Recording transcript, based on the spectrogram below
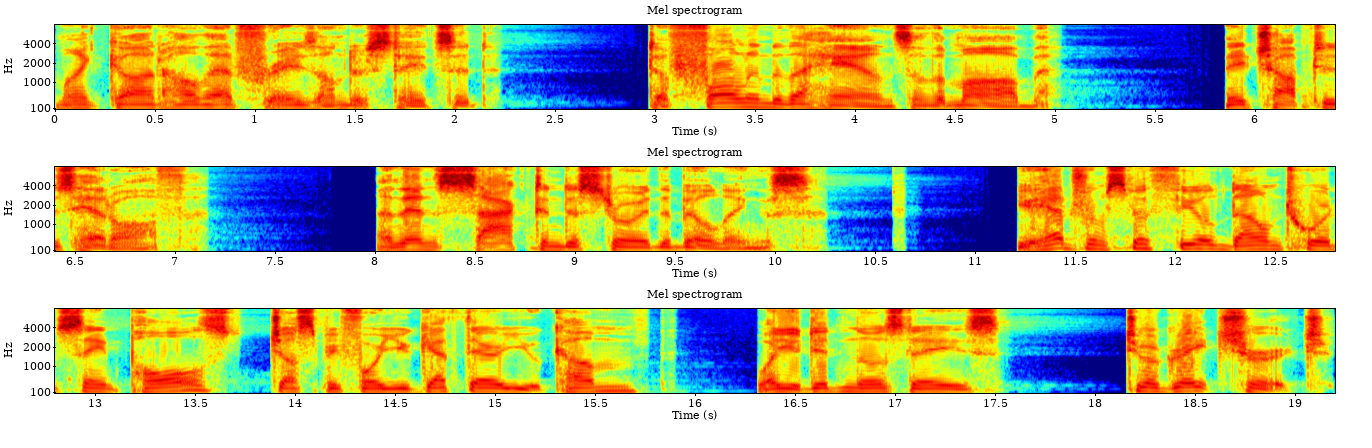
My God, how that phrase understates it. To fall into the hands of the mob they chopped his head off and then sacked and destroyed the buildings. You head from Smithfield down towards St. Paul's. Just before you get there, you come, well, you did in those days, to a great church,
